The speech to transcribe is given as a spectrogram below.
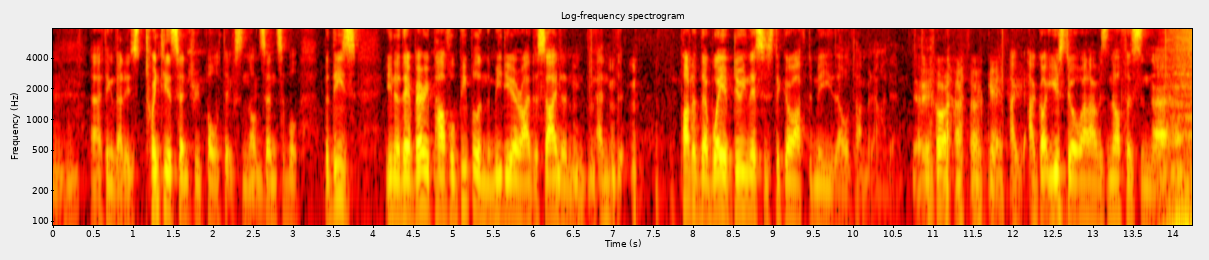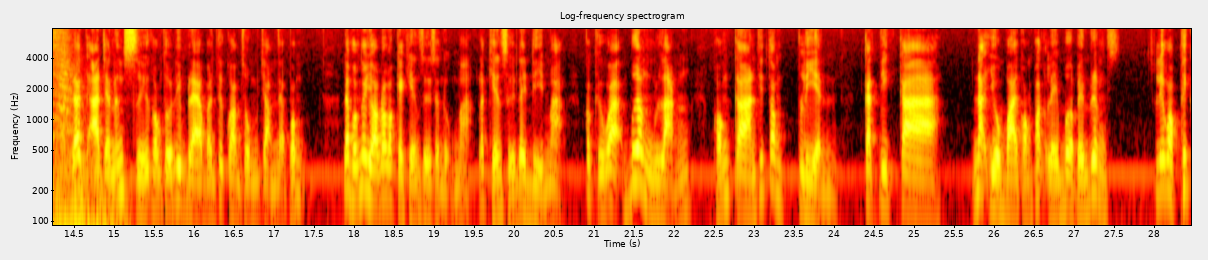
Uh, I think that is 20th century politics and not sensible. But these, you know, they're very powerful people, and the media are either side, and, and part of their way of doing this is to go after me the whole time, but now I don't. okay. I, I got used to it while I was in office, and uh, แล้วอาจจะหนังสือของโทนี่แบร์บันทึกความทรงจำเนี่ยผม แล้วผมต้องยอมรับว่าแกเขียนสื่อสนุกมาก และเขียนสื่อได้ดีมาก ก็คือว่าเบื้องหลังของการที่ต้องเปลี่ยนกติกานโยบายของพรรคเลเบอร์เป็นเรื่องเรียกว่าพลิก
